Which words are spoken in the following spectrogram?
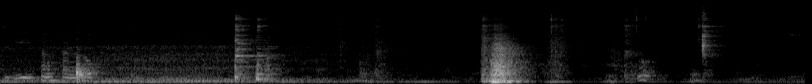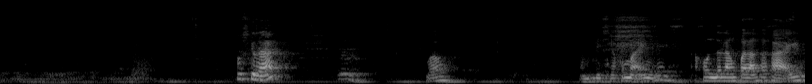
Sige, isang sandok. Tapos ka na? Wow. Ang bilis na kumain guys. Ako na lang palang kakain.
